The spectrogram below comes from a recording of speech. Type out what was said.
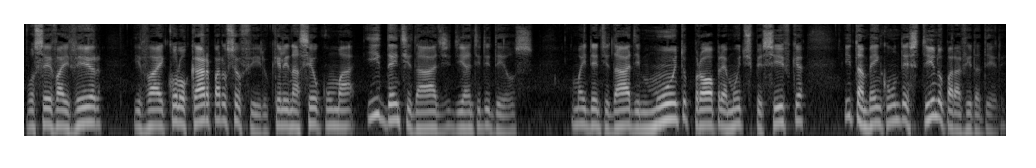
você vai ver e vai colocar para o seu filho que ele nasceu com uma identidade diante de Deus uma identidade muito própria, muito específica e também com um destino para a vida dele.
